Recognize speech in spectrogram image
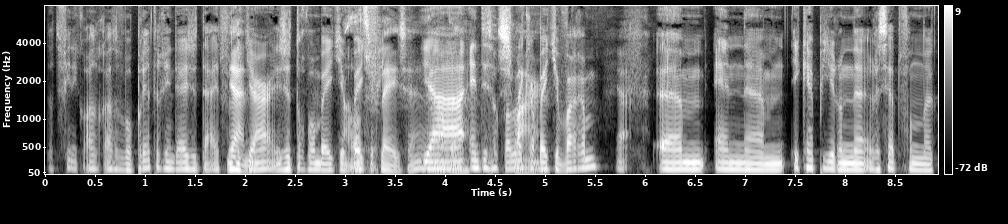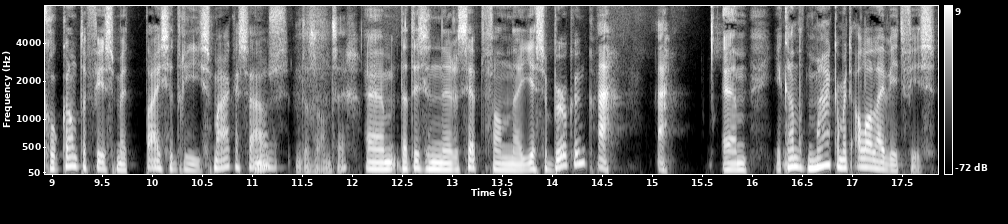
Dat vind ik ook altijd wel prettig in deze tijd van Ja, het jaar. Is het toch wel een beetje... Een beetje vlees, hè? ja, en het is ook wel lekker een beetje warm. Ja. Ehm, en ehm, ik heb hier een recept van krokante vis met Thaise drie smakensaus. Interessant zeg. Ehm, dat is een recept van Jesse Burkunk. Ah, ah. Ehm, je kan het maken met allerlei witvis.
